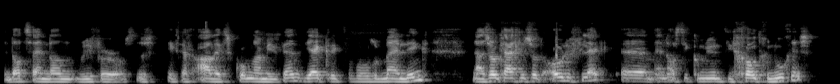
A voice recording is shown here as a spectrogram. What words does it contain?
En dat zijn dan referrals. Dus ik zeg Alex, kom naar mijn event. Jij klikt vervolgens op mijn link. Nou, zo krijg je een soort olievlek. Um, en als die community groot genoeg is,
